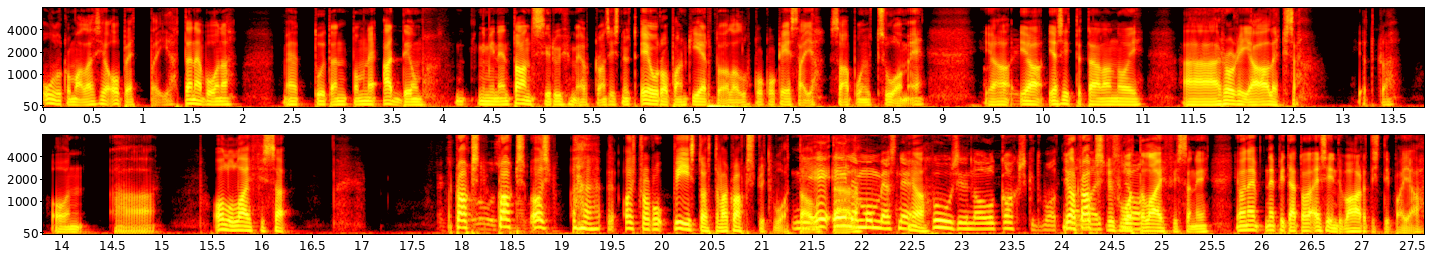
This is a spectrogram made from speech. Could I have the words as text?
ulkomaalaisia opettajia. Tänä vuonna me tuli tänne tuommoinen Addeum-niminen tanssiryhmä, joka on siis nyt Euroopan kiertoilla ollut koko kesä ja saapuu nyt Suomeen. Ja, ja, ja sitten täällä on noin Rory ja Alexa, jotka on ää, ollut Lifeissa Kaksi, kaksi, olis, olisiko ollut 15 vai 20 vuotta niin, ollut e- Eilen mun mielestä ne puhuu siitä, on ollut 20 vuotta. Joo, 20 life, vuotta joo. Lifeissa, niin joo, ne, ne pitää tuolla esiintyvä artistipajaa.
